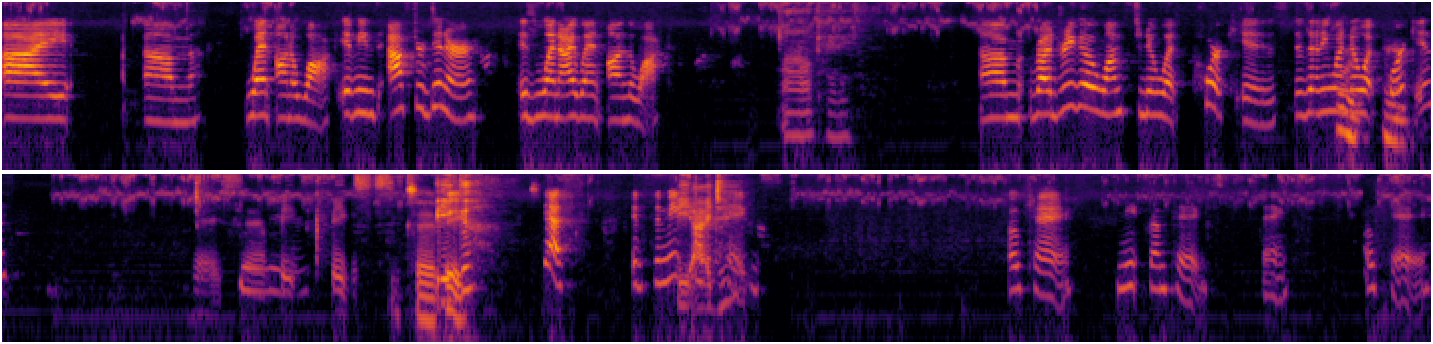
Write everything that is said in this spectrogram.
I um, went on a walk. It means after dinner is when I went on the walk. Ah, okay. Um, Rodrigo wants to know what pork is. Does anyone know what Pork, pork is? Yes, uh, pig, pigs. It's a Pig. pig. Yes, it's the meat from pigs. Okay, meat from pigs. Thanks. Okay.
